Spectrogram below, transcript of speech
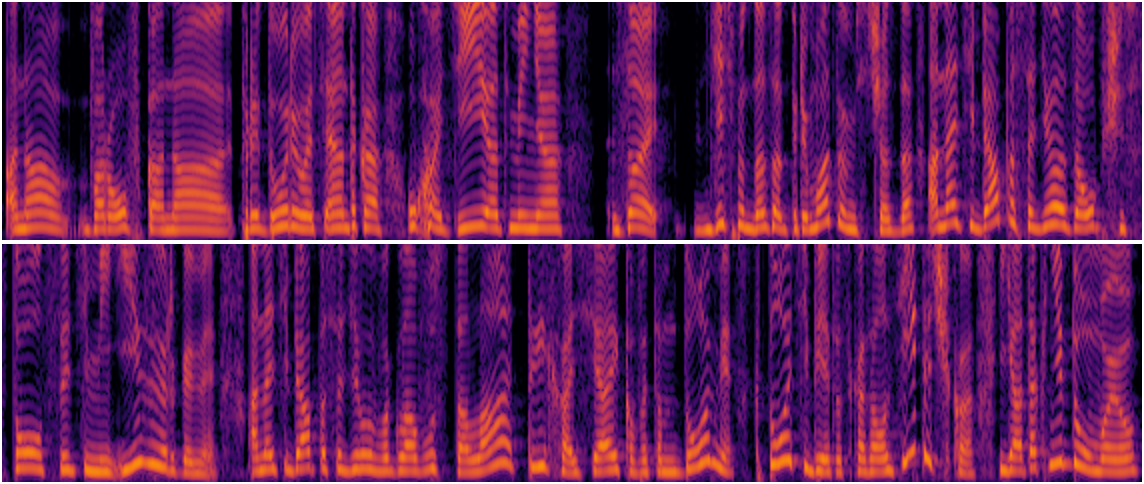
она воровка, она придуривается, и она такая, уходи от меня. Зай, 10 минут назад перематываем сейчас, да? Она тебя посадила за общий стол с этими извергами, она тебя посадила во главу стола, ты хозяйка в этом доме. Кто тебе это сказал? Зиточка? Я так не думаю.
